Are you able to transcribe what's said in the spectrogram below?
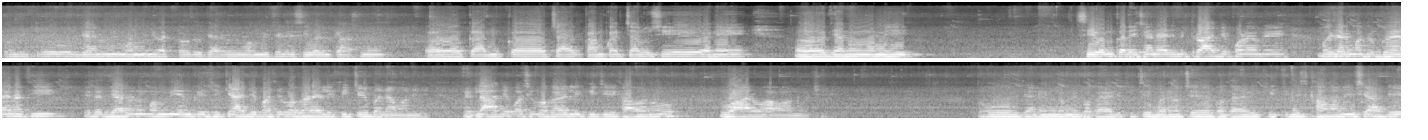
તો મિત્રો જ્યાંની મમ્મીની વાત કરું તો જ્યાંની મમ્મી છે ને સિવન ક્લાસનું કામ કામકાજ ચાલુ છે અને જ્યાં મારી મમ્મી સેવન કરે છે અને મિત્રો આજે પણ અમે બજારમાં તો ગયા નથી, એટલે જ્યારે મમ્મી એમ કહે છે કે આજે પાછી વઘારેલી ખીચડી બનાવવાની છે. એટલે આજે પાછી વઘારેલી ખીચડી ખાવાનો વારો આવવાનો છે. તો જ્યારે મમ્મી વઘારેલી ખીચડી બનાવશે, વઘારેલી ખીચડી જ ખાવાની છે આજે.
